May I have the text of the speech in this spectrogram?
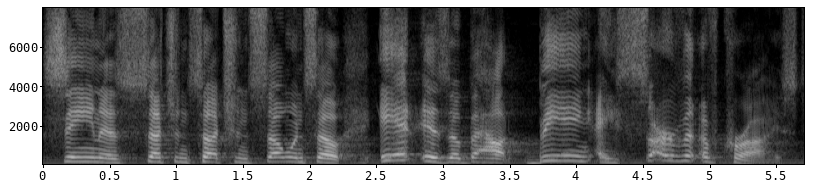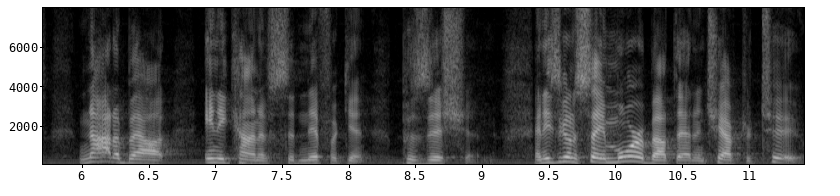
seen as such and such and so and so. It is about being a servant of Christ, not about any kind of significant position. And he's going to say more about that in chapter 2.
